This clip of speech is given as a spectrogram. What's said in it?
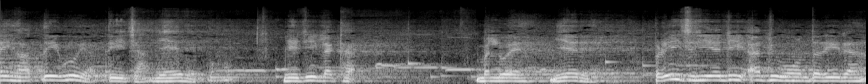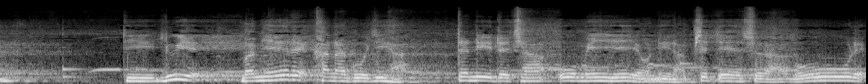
တွေဟာသေဖို့ရသေချာမြဲတယ်ပေါ့။မြေကြီးလက်ခတ်မလွယ်မြဲတယ်ပရိစ္ဆေယတိအတုဝံတရိရံဒီလူရဲ့မမြဲတဲ့ခန္ဓာကိုယ်ကြီးဟာ တနေ့တခြားအိုမင်းရင်းရောနေတာဖြစ်တယ်ဆိုတာကိုတဲ့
